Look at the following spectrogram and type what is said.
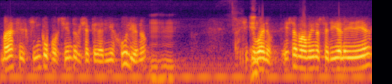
más el 5% que ya quedaría en julio, ¿no? Así que bueno, esa más o menos sería la idea,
